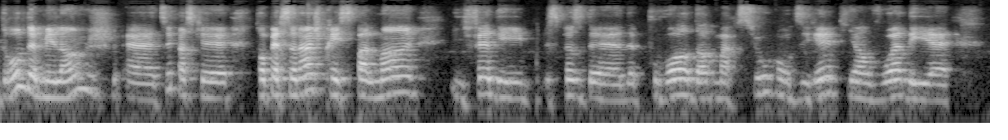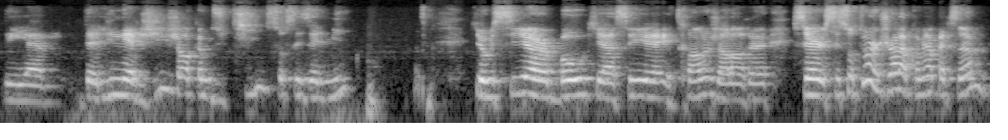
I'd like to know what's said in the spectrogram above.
drôle de mélange, tu sais, parce que ton personnage, principalement, il fait des espèces de, pouvoirs d'arts martiaux, qu'on dirait, qui envoie des, des l'énergie, genre comme du ki sur ses ennemis. Il y a aussi un beau qui est assez euh, étrange. Alors, euh, c'est surtout un jeu à la première personne.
